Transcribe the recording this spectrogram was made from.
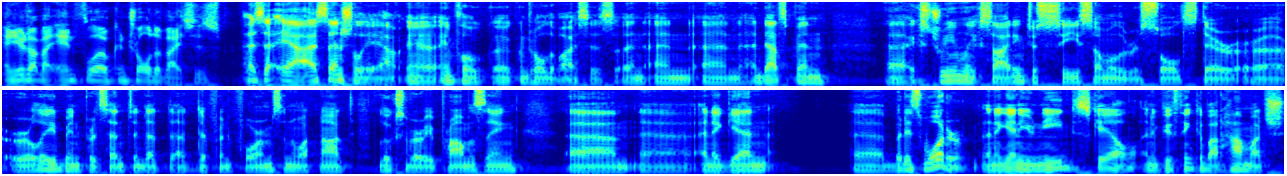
and you're talking about inflow control devices. As, yeah, essentially, yeah, inflow control devices, and and and and that's been. Uh, extremely exciting to see some of the results there uh, early, been presented at, at, different forums and whatnot. Looks very promising. Um, uh, and again, uh, but it's water, and again, you need scale. And if you think about how much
